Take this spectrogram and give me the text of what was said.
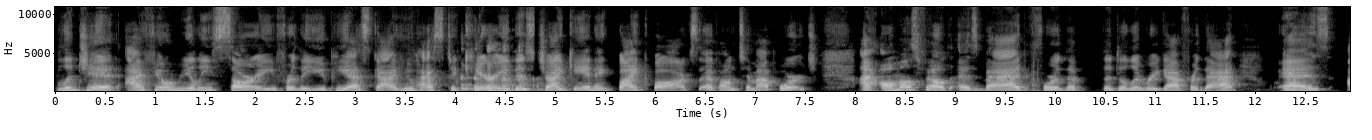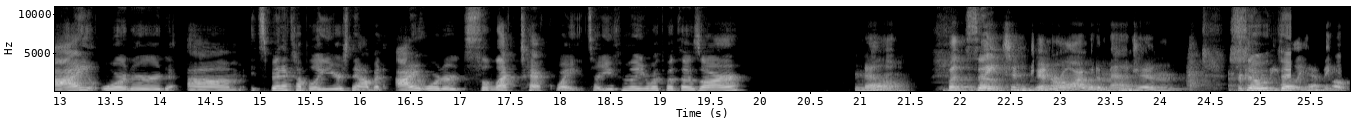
legit, I feel really sorry for the UPS guy who has to carry this gigantic bike box up onto my porch. I almost felt as bad for the, the delivery guy for that as I ordered um it's been a couple of years now, but I ordered SelectTech weights. Are you familiar with what those are? No. But so, weights in general, I would imagine, are so be they, really heavy. Oh,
